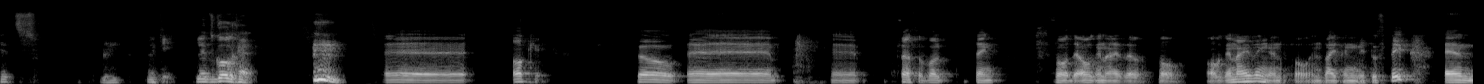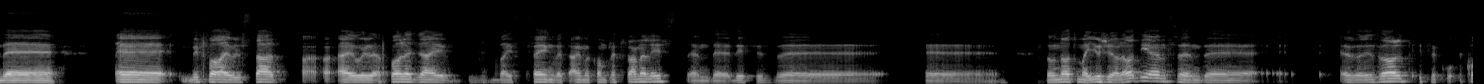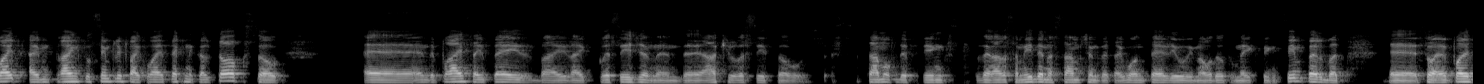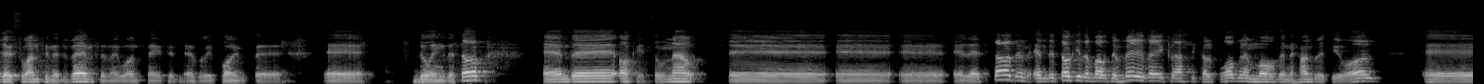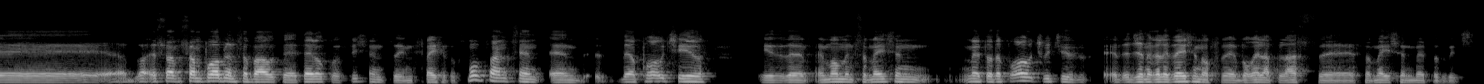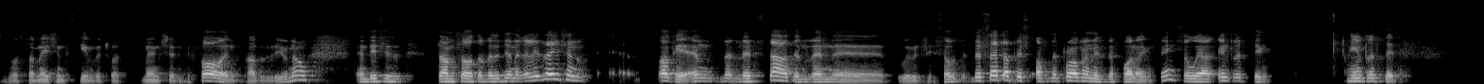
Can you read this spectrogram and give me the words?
It's great. Okay, let's go ahead. uh, okay. So, uh, uh, first of all, thanks for the organizer for organizing and for inviting me to speak. And uh, uh, before I will start, I will apologize by saying that I'm a complex analyst and uh, this is so not my usual audience and as a result, it's a quite, I'm trying to simplify quite technical talk. So, uh, and the price I pay is by like precision and uh, accuracy. So some of the things, there are some hidden assumptions that I won't tell you in order to make things simple, but uh, so I apologize once in advance and I won't say it at every point uh, uh, during the talk. And uh, okay, so now let's start. And, and, the talk is about a very, very classical problem, more than a hundred year old. Some, some problems about the Taylor coefficients in spaces of smooth function. And the approach here is a, a moment summation method approach, which is the generalization of uh, Borel-Laplace uh, summation method, which was summation scheme, which was mentioned before, and probably you know. And this is some sort of a generalization. Okay, and let's start, and then uh, we will see. So the setup is, of the problem is the following thing. So we are interesting, interested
